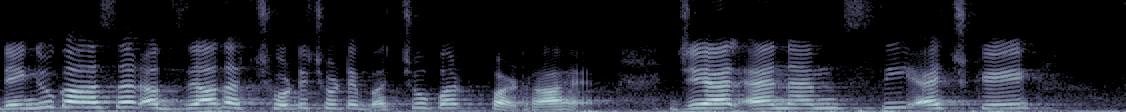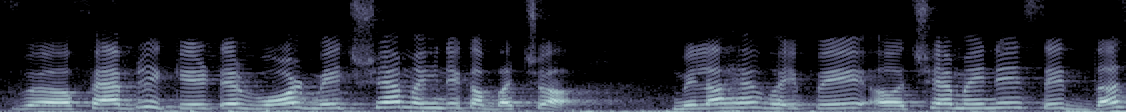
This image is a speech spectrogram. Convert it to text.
डेंगू का असर अब ज़्यादा छोटे छोटे बच्चों पर पड़ रहा है। J L N M C H के फैब्रिकेटर वार्ड में छह महीने का बच्चा मिला है वहीं पे छह महीने से दस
